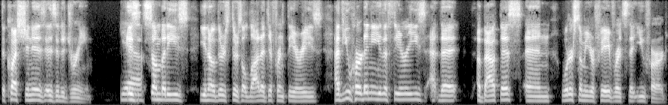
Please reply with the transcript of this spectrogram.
the question is, is it a dream? Yeah. Is somebody's, you know, there's there's a lot of different theories. Have you heard any of the theories that about this? And what are some of your favorites that you've heard?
